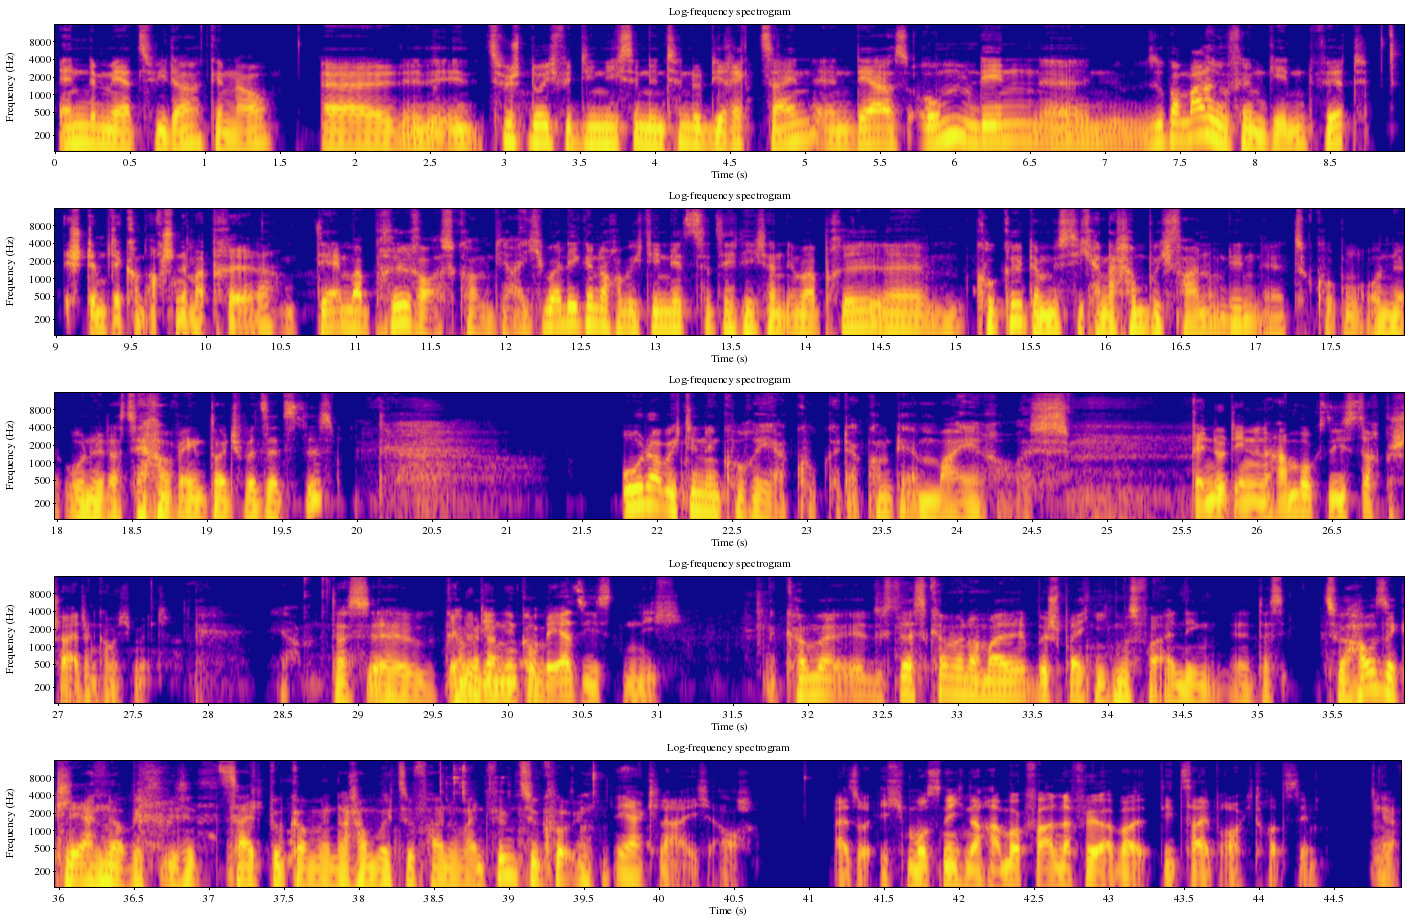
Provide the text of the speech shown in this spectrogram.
Ende März wieder, genau. Äh, äh, zwischendurch wird die nächste Nintendo Direkt sein, in der es um den äh, Super Mario Film gehen wird. Stimmt, der kommt auch schon im April, ne? Der im April rauskommt, ja. Ich überlege noch, ob ich den jetzt tatsächlich dann im April äh, gucke. Da müsste ich ja nach Hamburg fahren, um den äh, zu gucken, ohne, ohne dass der auf Deutsch übersetzt ist. Oder ob ich den in Korea gucke. Da kommt der im Mai raus. Wenn du den in Hamburg siehst, sag Bescheid, dann komme ich mit. Ja, das äh, können Wenn du wir den dann, in Korea siehst, nicht. Können wir, das können wir noch mal besprechen. Ich muss vor allen Dingen äh, das zu Hause klären, ob ich Zeit bekomme, nach Hamburg zu fahren, um einen Film zu gucken. Ja, klar, ich auch. Also ich muss nicht nach Hamburg fahren dafür, aber die Zeit brauche ich trotzdem. Ja.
